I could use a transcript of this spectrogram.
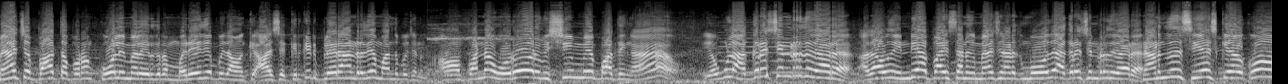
மேட்சை பார்த்த அப்புறம் கோலி மேலே இருக்கிற மரியாதையே போய் அவன் ஆஸ் கிரிக்கெட் பிளேயரான்றதே மறந்து போச்சு அவன் பண்ண ஒரு ஒரு விஷயமே பார்த்தீங்க எவ்வளோ அக்ரஷன்றது வேற. அதாவது இந்தியா பாகிஸ்தானுக்கு மேட்ச் நடக்கும்போது அக்ரஷன்றது வேற. நடந்தது சிஎஸ்கேவுக்கும்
